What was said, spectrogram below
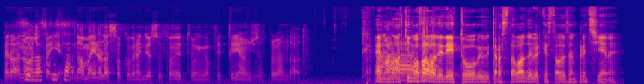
Però Sì, no, ma aspetta, io- scusa- no, ma io non la sto coprendo, io ho soltanto detto che in caffetteria non ci sono proprio andato. Eh, ma un Ah, attimo fa avete detto che trastavate perché stavate sempre insieme.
